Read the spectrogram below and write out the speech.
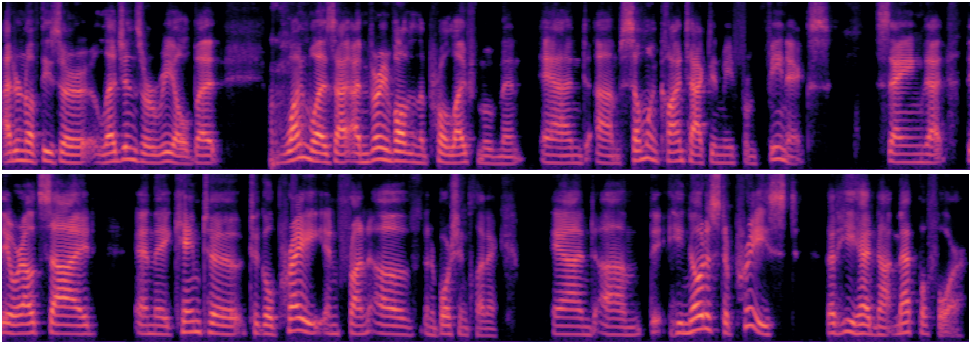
I don't know if these are legends or real, but one was I, am very involved in the pro life movement, and um, someone contacted me from Phoenix saying that they were outside and they came to to go pray in front of an abortion clinic, and um, th- he noticed a priest that he had not met before.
